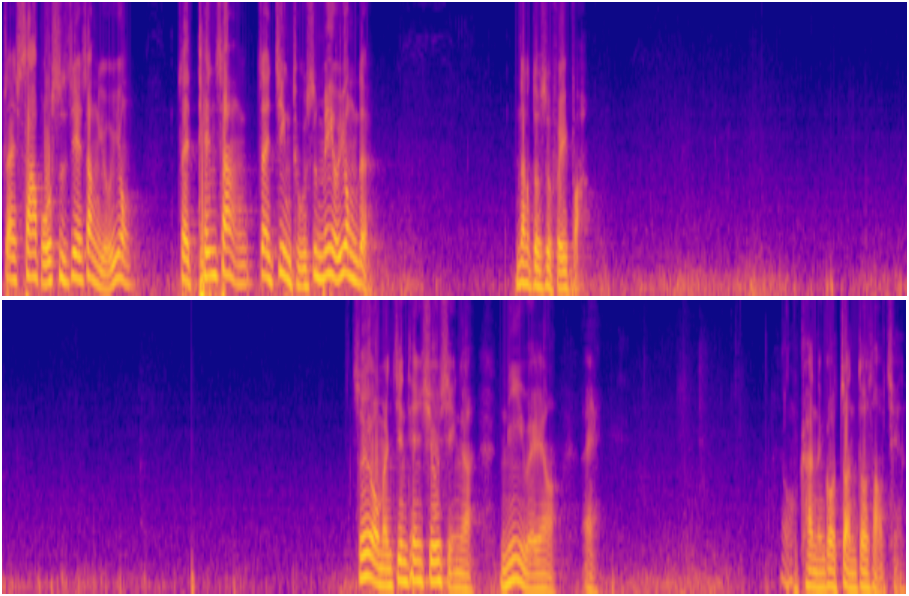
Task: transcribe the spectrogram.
在娑婆世界上有用，在天上在净土是没有用的，那都是非法。所以我们今天修行啊，你以为啊，哎，我看能够赚多少钱，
